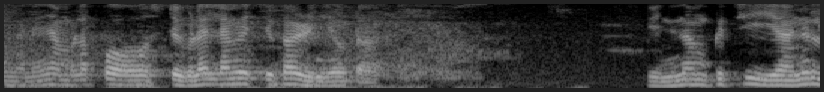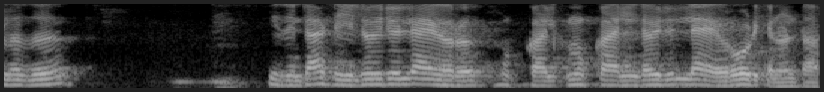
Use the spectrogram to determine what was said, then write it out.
അങ്ങനെ നമ്മളെ പോസ്റ്റുകളെല്ലാം വെച്ച് കഴിഞ്ഞു കേട്ടോ. ഇനി നമുക്ക് ചെയ്യാനുള്ളത് ഇതിന്റെ അടിയിൽ ഒരു ലെയർ മുക്കാൽക്ക് മുക്കാലിന്റെ ഒരു ലെയർ ഓടിക്കണം കേട്ടോ.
